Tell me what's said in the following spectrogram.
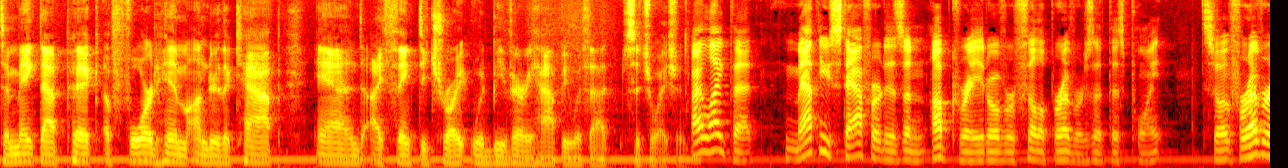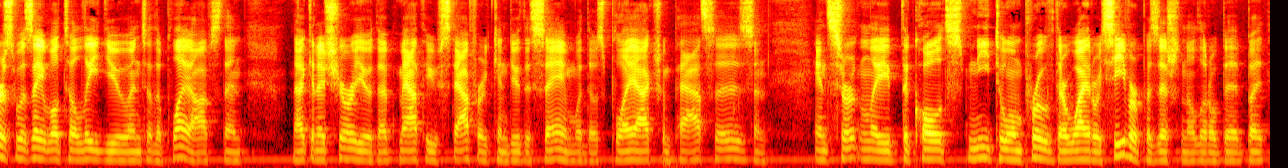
to make that pick, afford him under the cap, and I think Detroit would be very happy with that situation. I like that. Matthew Stafford is an upgrade over Philip Rivers at this point. So if Rivers was able to lead you into the playoffs, then I can assure you that Matthew Stafford can do the same with those play action passes and and certainly the Colts need to improve their wide receiver position a little bit, but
